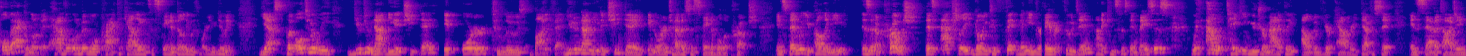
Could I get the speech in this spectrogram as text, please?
pull back a little bit, have a little bit more practicality and sustainability with what you're doing? Yes. But ultimately, you do not need a cheat day in order to lose body fat. You do not need a cheat day in order to have a sustainable approach. Instead, what you probably need is an approach that's actually going to fit many of your favorite foods in on a consistent basis without taking you dramatically out of your calorie deficit and sabotaging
